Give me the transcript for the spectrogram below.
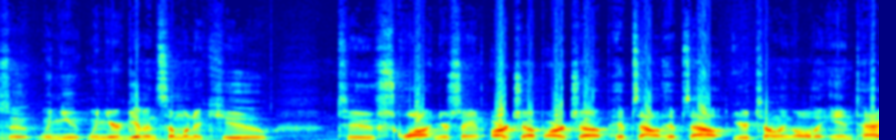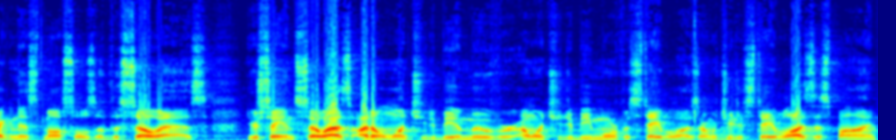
so when you when you're giving someone a cue to squat and you're saying arch up arch up hips out hips out you're telling all the antagonist muscles of the psoas. You're saying psoas I don't want you to be a mover. I want you to be more of a stabilizer. I want you to stabilize the spine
